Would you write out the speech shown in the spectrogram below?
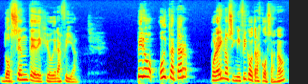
docente de geografía. Pero hoy Qatar por ahí no significa otras cosas, ¿no?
